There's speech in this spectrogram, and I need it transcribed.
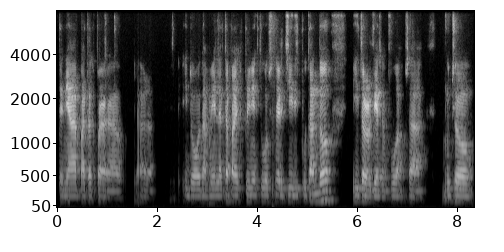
tenía patas para ganar, la verdad. Y luego también la etapa de sprint estuvo Sergi disputando y todos los días en fuga. O sea, mucho,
